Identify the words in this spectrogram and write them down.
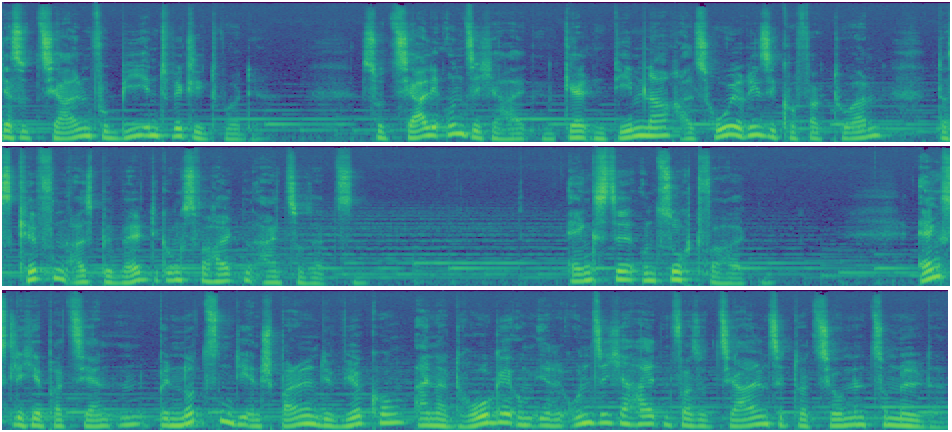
der sozialen Phobie entwickelt wurde. Soziale Unsicherheiten gelten demnach als hohe Risikofaktoren, das Kiffen als Bewältigungsverhalten einzusetzen. Ängste und Suchtverhalten Ängstliche Patienten benutzen die entspannende Wirkung einer Droge, um ihre Unsicherheiten vor sozialen Situationen zu mildern.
